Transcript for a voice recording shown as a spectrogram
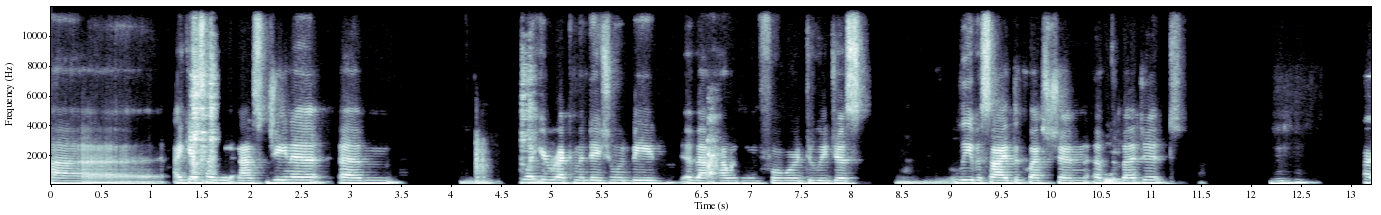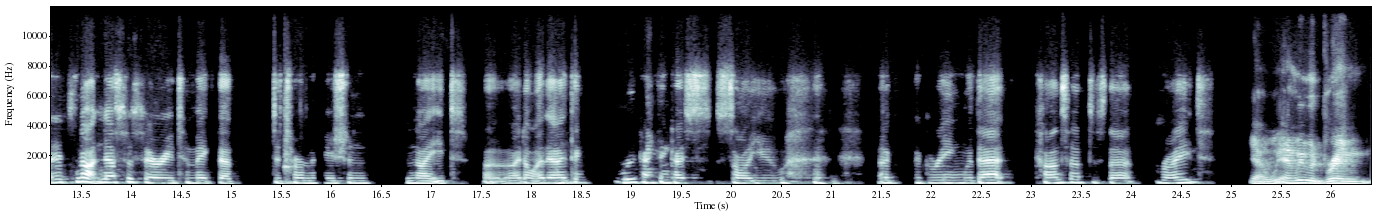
uh, I guess I would ask Gina, um, what your recommendation would be about how we move forward. Do we just leave aside the question of the budget? It's not necessary to make that determination tonight. Uh, I don't, I think, Ruth, I think I saw you agreeing with that concept. Is that right? Yeah, we- and we would bring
